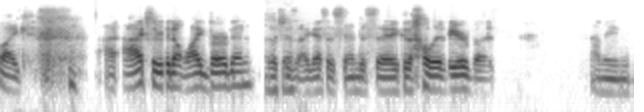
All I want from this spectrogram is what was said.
like I, I actually really don't like bourbon which is i guess a sin to say because i live here but i mean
